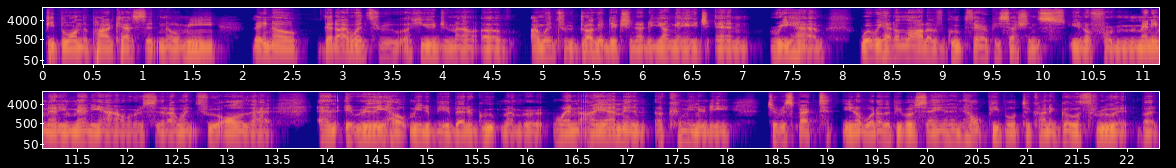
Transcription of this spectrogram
people on the podcast that know me they know that I went through a huge amount of I went through drug addiction at a young age and rehab where we had a lot of group therapy sessions, you know, for many, many, many hours that I went through all of that. And it really helped me to be a better group member when I am in a community to respect, you know, what other people are saying and help people to kind of go through it. But,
